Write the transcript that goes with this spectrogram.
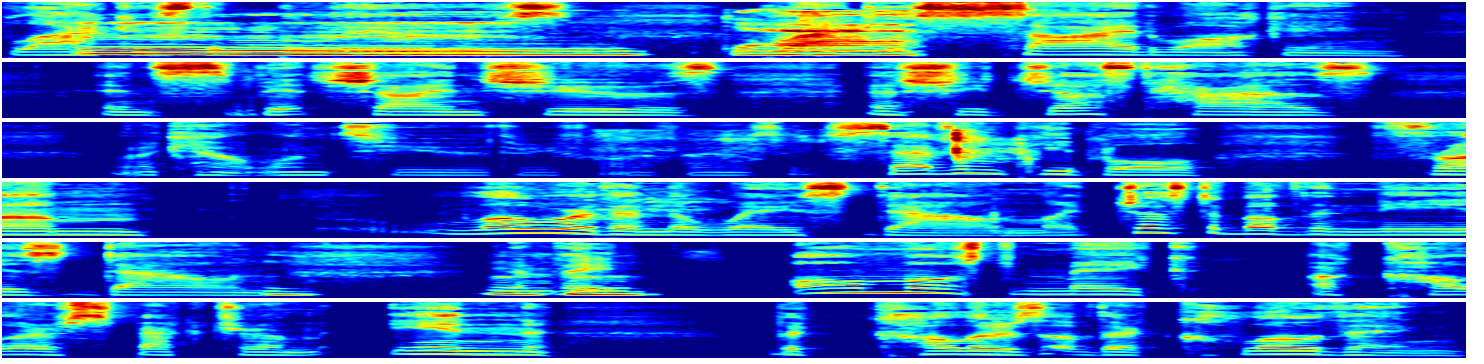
black mm, is the blues, yes. black is sidewalking in spit shine shoes, and she just has I'm gonna count one, two, three, four, five, six, seven people from lower than the waist down, like just above the knees down, mm-hmm. and they mm-hmm. almost make a color spectrum in the colors of their clothing,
